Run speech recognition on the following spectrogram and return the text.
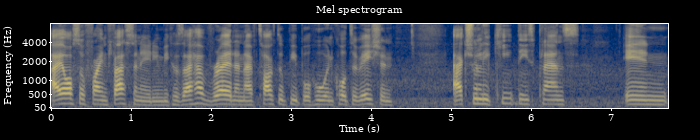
I also find fascinating because I have read and I've talked to people who in cultivation actually keep these plants in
